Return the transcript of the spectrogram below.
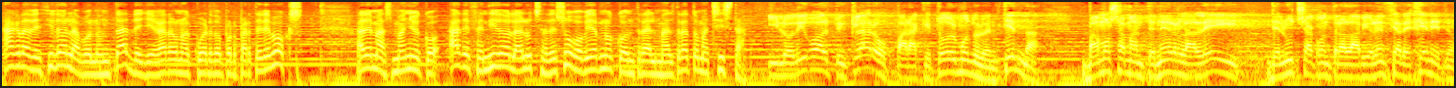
ha agradecido la voluntad de llegar a un acuerdo por parte de Vox. Además, Mañueco ha defendido la lucha de su gobierno contra el maltrato machista. Y lo digo alto y claro para que todo el mundo lo entienda. Vamos a mantener la ley de lucha contra la violencia de género.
